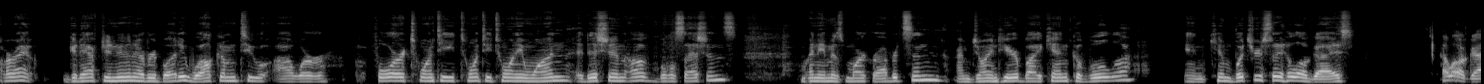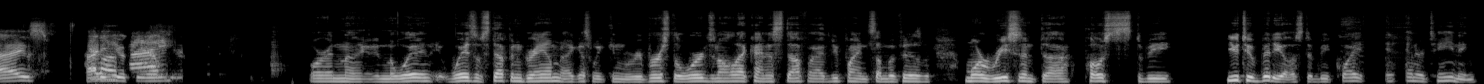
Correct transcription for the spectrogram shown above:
All right. Good afternoon, everybody. Welcome to our 420 2021 edition of Bull Sessions. My name is Mark Robertson. I'm joined here by Ken Kavula and Kim Butcher. Say hello, guys. Hello, guys. Hi Hello, to you, guys. Kim. Or in the in the way ways of Stephen Graham, I guess we can reverse the words and all that kind of stuff. I do find some of his more recent uh, posts to be YouTube videos to be quite entertaining.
